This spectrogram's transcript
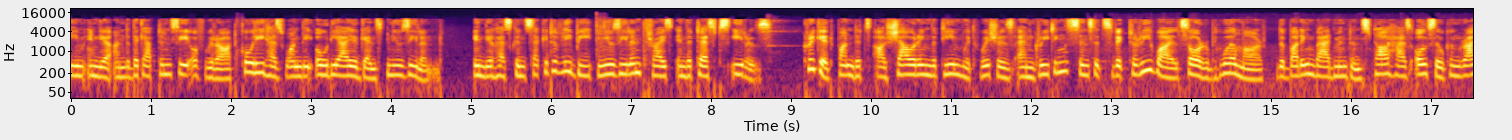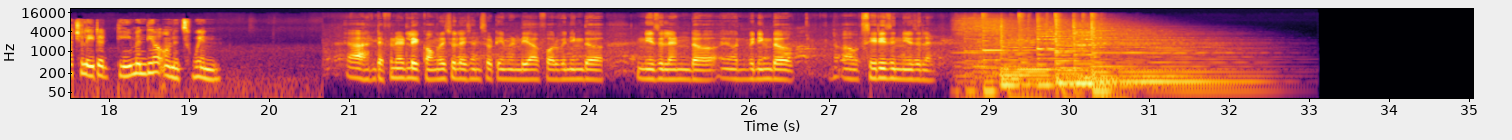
Team India under the captaincy of Virat Kohli has won the ODI against New Zealand. India has consecutively beat New Zealand thrice in the Test series. Cricket pundits are showering the team with wishes and greetings since its victory while Saurabh Verma, the budding badminton star has also congratulated Team India on its win. Yeah, definitely congratulations to Team India for winning the New Zealand, uh, winning the uh, series in New Zealand.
